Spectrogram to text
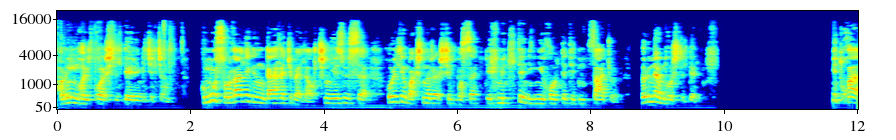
22 дугаар эшлэл дээр ингэж хэлж байгаа. Хүмүүс сургаалыг нь гайхаж байлаа. Учир нь Есүс хуулийн багш нар шиг бус эрх мэдэлтэй нэгний хувьд тэдэнд зааж байв. 28 дугаар эшлэл дээр тухай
